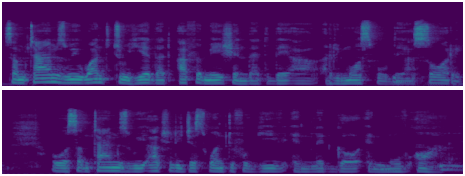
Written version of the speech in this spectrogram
sometimes we want to hear that affirmation that they are remorseful, they are sorry, or sometimes we actually just want to forgive and let go and move on. Mm.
